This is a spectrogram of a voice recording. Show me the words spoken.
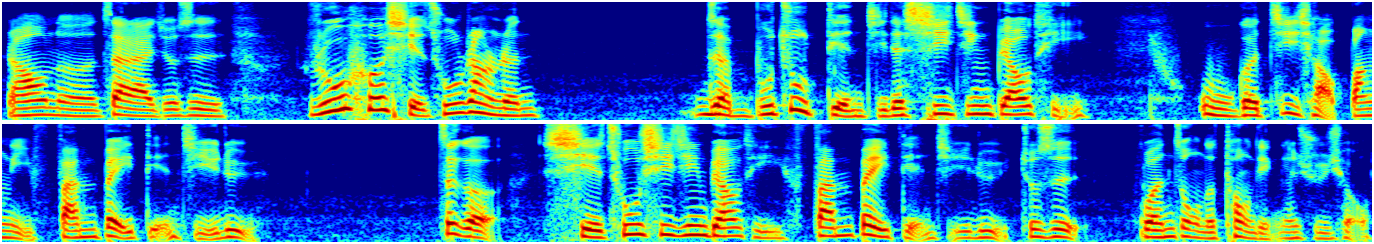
然后呢，再来就是如何写出让人忍不住点击的吸睛标题，五个技巧帮你翻倍点击率。这个写出吸睛标题翻倍点击率，就是观众的痛点跟需求。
